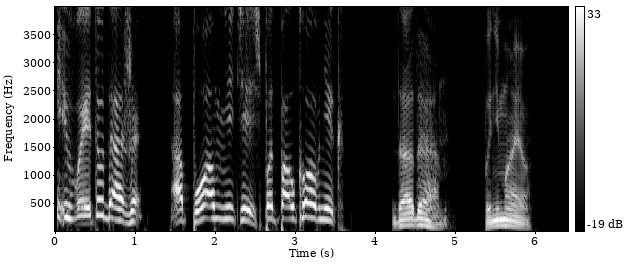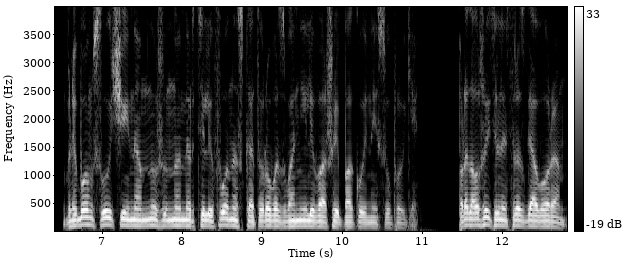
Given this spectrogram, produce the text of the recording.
«И вы туда же! Опомнитесь, подполковник!» «Да-да, понимаю. В любом случае нам нужен номер телефона, с которого звонили вашей покойной супруге. Продолжительность разговора,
